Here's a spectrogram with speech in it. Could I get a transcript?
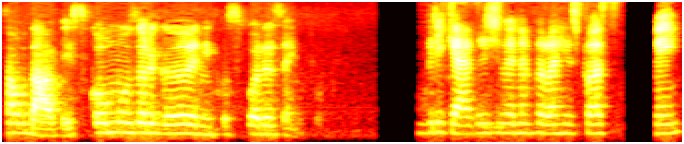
saudáveis, como os orgânicos, por exemplo. Obrigada, Joana, pela resposta também.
